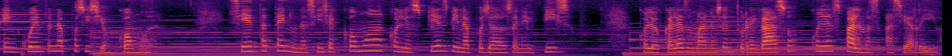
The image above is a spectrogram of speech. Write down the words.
encuentra una posición cómoda. Siéntate en una silla cómoda con los pies bien apoyados en el piso. Coloca las manos en tu regazo con las palmas hacia arriba.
